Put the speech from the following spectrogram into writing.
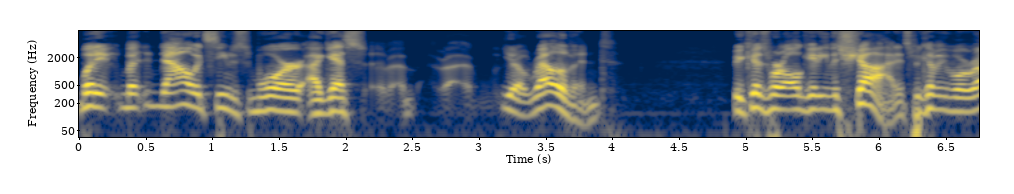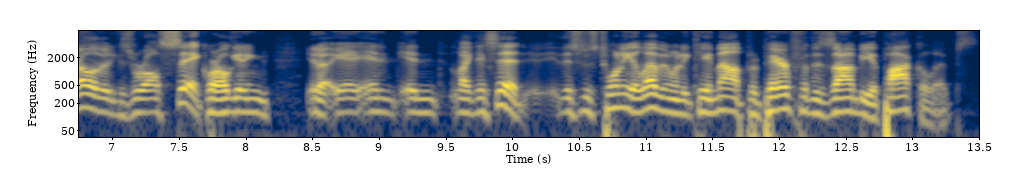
But it, but now it seems more, I guess, you know, relevant because we're all getting the shot. It's becoming more relevant because we're all sick. We're all getting, you know, and, and like I said, this was 2011 when it came out. Prepare for the zombie apocalypse,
